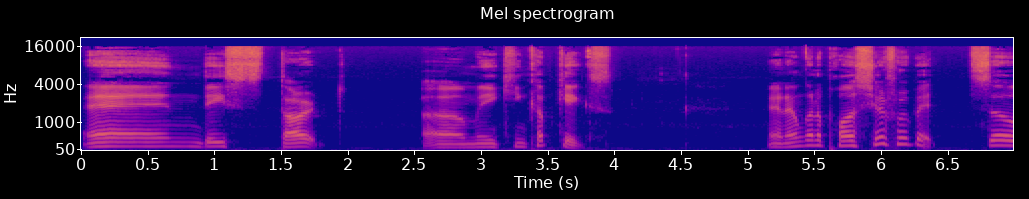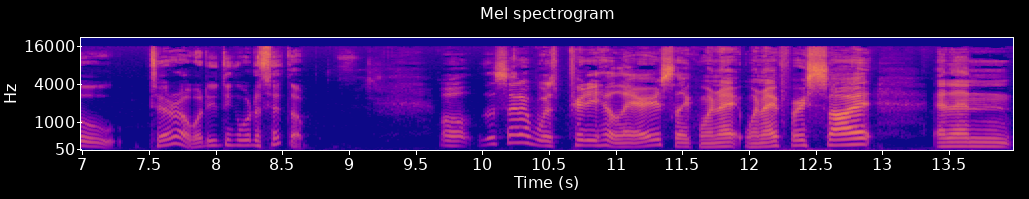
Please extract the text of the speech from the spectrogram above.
and they start uh, making cupcakes. And I'm gonna pause here for a bit. So, Tara, what do you think about the setup? Well, the setup was pretty hilarious. Like when I when I first saw it, and then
